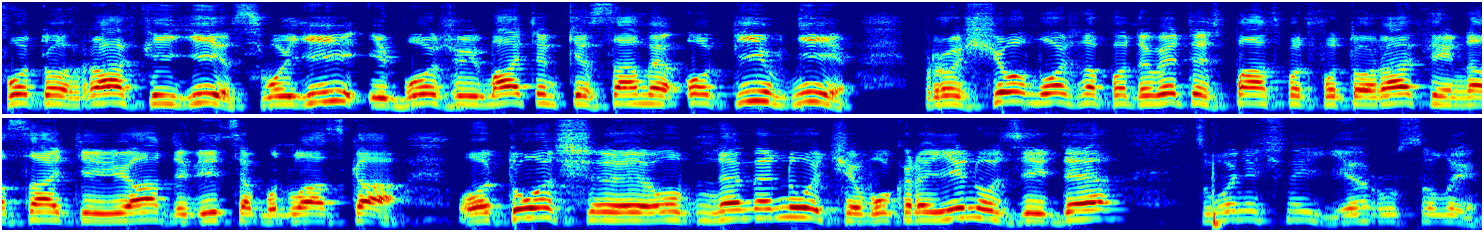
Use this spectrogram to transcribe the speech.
фотографії свої і Божої матінки саме о півдні. Про що можна подивитись паспорт фотографії на сайті ЮА, дивіться, будь ласка. Отож, е, неминуче в Україну зійде сонячний Єрусалим,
